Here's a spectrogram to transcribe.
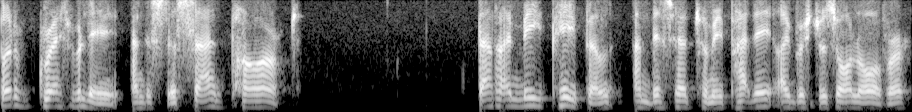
But regretfully, and it's the sad part, that I meet people and they said to me, Paddy, I wish it was all over.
